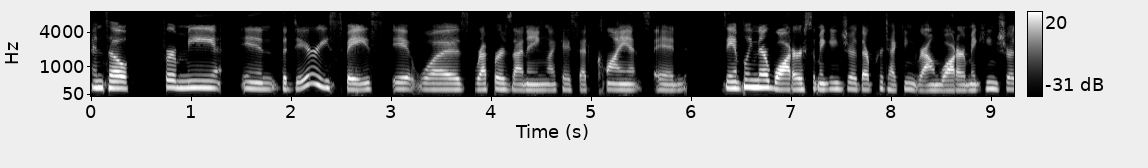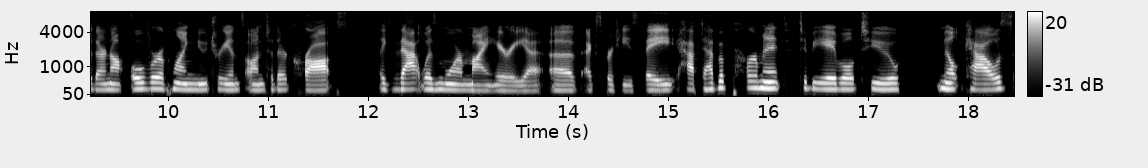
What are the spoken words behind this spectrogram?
And so for me in the dairy space, it was representing, like I said, clients and sampling their water. So making sure they're protecting groundwater, making sure they're not over applying nutrients onto their crops. Like that was more my area of expertise. They have to have a permit to be able to milk cows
